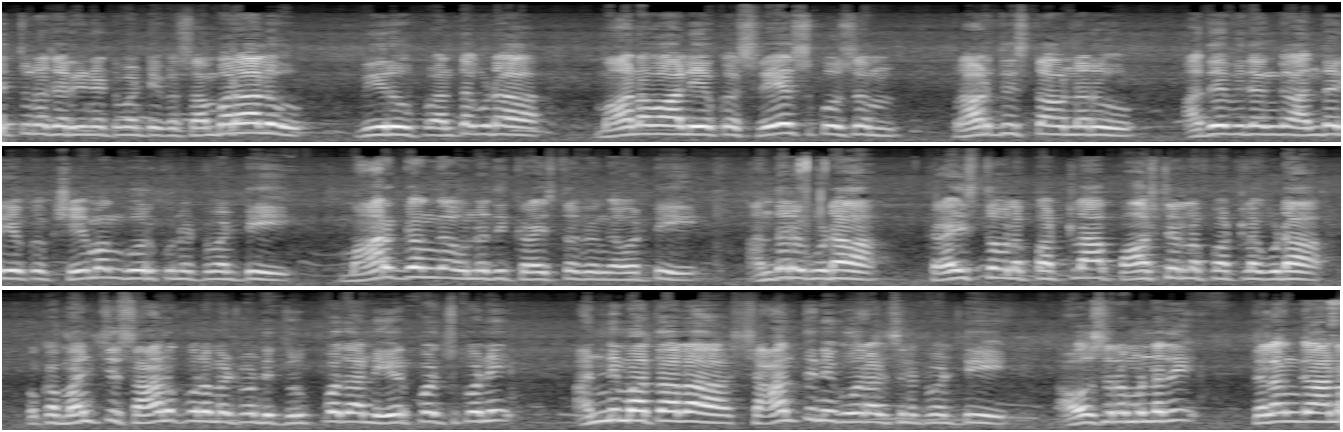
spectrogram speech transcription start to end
ఎత్తున జరిగినటువంటి ఒక సంబరాలు వీరు అంతా కూడా మానవాళి యొక్క శ్రేయస్సు కోసం ప్రార్థిస్తా ఉన్నారు. అదేవిధంగా అందరి యొక్క క్షేమం కోరుకున్నటువంటి మార్గంగా ఉన్నది క్రైస్తవ్యం కాబట్టి అందరూ కూడా క్రైస్తవుల పట్ల పాస్టర్ల పట్ల కూడా ఒక మంచి సానుకూలమైనటువంటి దృక్పథాన్ని ఏర్పరచుకొని అన్ని మతాల శాంతిని కోరాల్సినటువంటి అవసరం ఉన్నది. తెలంగాణ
